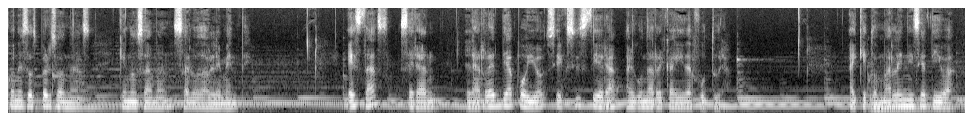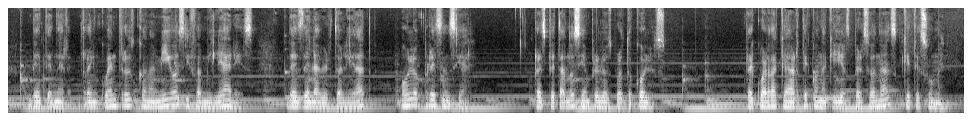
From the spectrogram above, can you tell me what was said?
con esas personas que nos aman saludablemente. Estas serán la red de apoyo si existiera alguna recaída futura. Hay que tomar la iniciativa de tener reencuentros con amigos y familiares desde la virtualidad o lo presencial, respetando siempre los protocolos. Recuerda quedarte con aquellas personas que te sumen.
